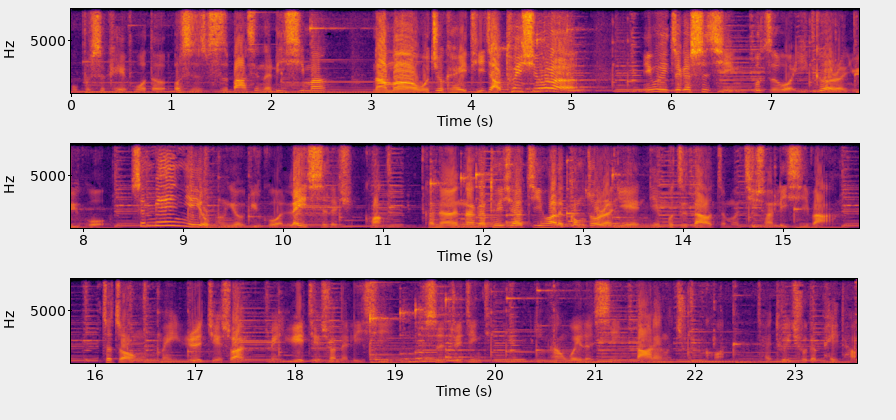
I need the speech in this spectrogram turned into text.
我不是可以获得二十四八千的利息吗？那么我就可以提早退休了。因为这个事情不止我一个人遇过，身边也有朋友遇过类似的情况。可能那个推销计划的工作人员也不知道怎么计算利息吧。这种每日结算、每月结算的利息，是最近几年银行为了吸引大量的存款才推出的配套。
